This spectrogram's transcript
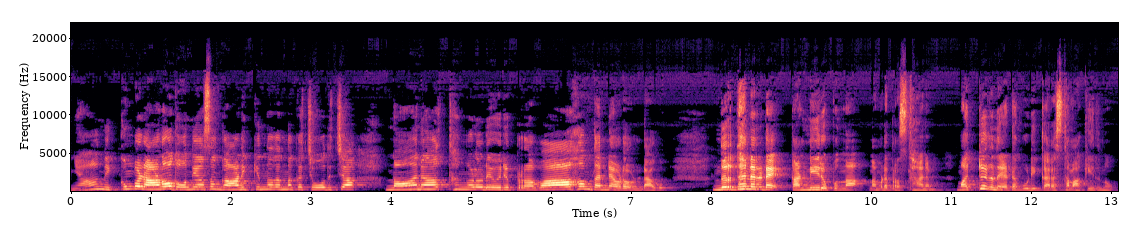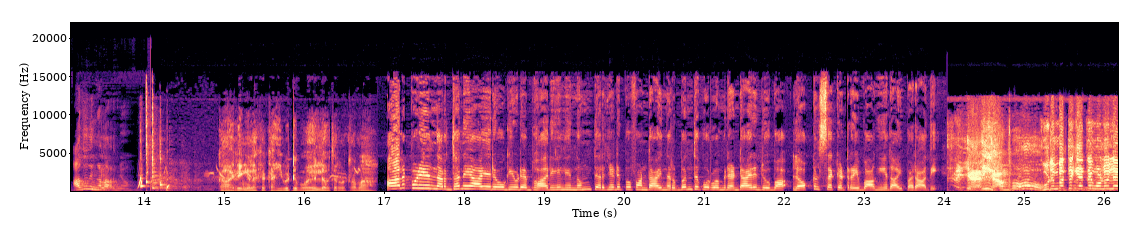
ഞാൻ നിൽക്കുമ്പോഴാണോ തോന്നിയാസം കാണിക്കുന്നതെന്നൊക്കെ ചോദിച്ച നാനാർത്ഥങ്ങളുടെ ഒരു പ്രവാഹം തന്നെ അവിടെ ഉണ്ടാകും. നിർധനരുടെ കണ്ണീരൊപ്പുന്ന നമ്മുടെ പ്രസ്ഥാനം മറ്റൊരു നേട്ടം കൂടി കരസ്ഥമാക്കിയിരുന്നു. അത് നിങ്ങൾ അറിഞ്ഞോ കാര്യങ്ങളൊക്കെ കൈവിട്ട് പോയല്ലോ തിരുവട്ടമാ ആലപ്പുഴയിൽ നിർധനയായ രോഗിയുടെ ഭാര്യയിൽ നിന്നും തെരഞ്ഞെടുപ്പ് ഫണ്ടായി നിർബന്ധപൂർവം രണ്ടായിരം രൂപ ലോക്കൽ സെക്രട്ടറി വാങ്ങിയതായി പരാതി. കുടുംബത്തെ കയറ്റം കൊള്ളൂല്ലേ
